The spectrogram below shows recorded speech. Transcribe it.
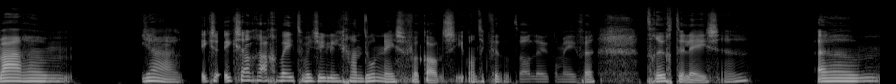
Maar ehm, ja, ik, ik zou graag weten wat jullie gaan doen deze vakantie. Want ik vind het wel leuk om even terug te lezen. Ehm,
